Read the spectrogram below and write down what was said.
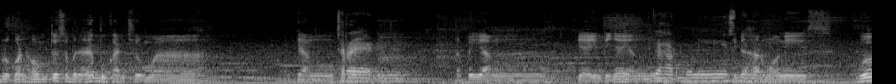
broken home tuh sebenarnya bukan cuma yang cerai gitu. hmm, tapi yang ya intinya yang nggak harmonis tidak harmonis. Gue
